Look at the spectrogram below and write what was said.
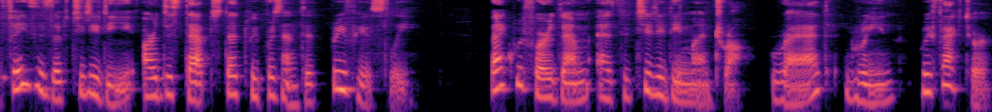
phases of TDD are the steps that we presented previously. Beck referred them as the TDD mantra, red, green, refactor.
